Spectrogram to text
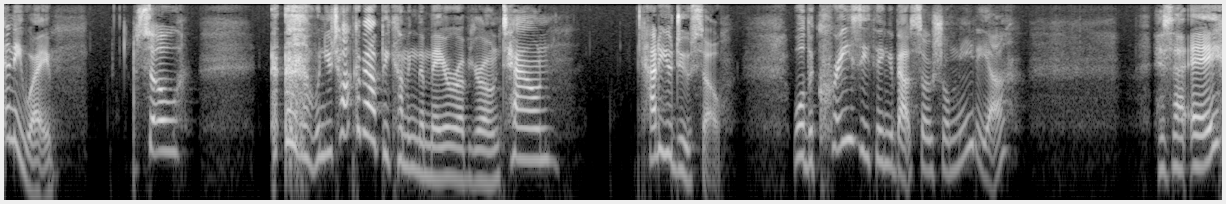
Anyway, so when you talk about becoming the mayor of your own town, how do you do so? Well, the crazy thing about social media is that A,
